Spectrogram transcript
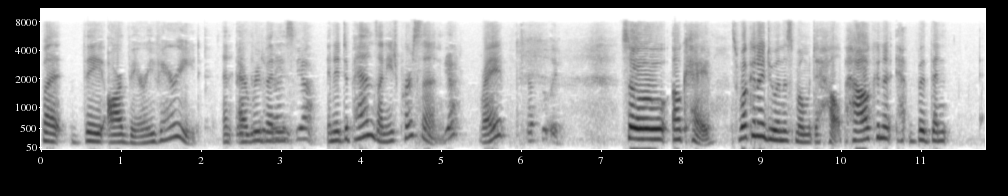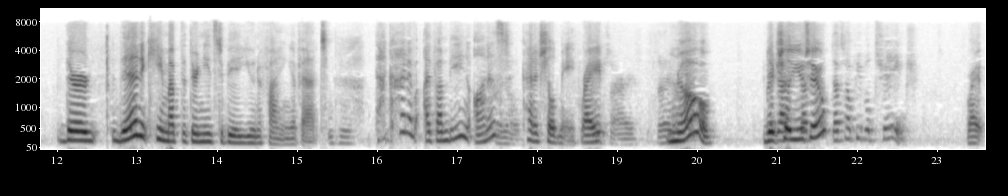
but they are very varied, and it everybody's depends, yeah. and it depends on each person. Yeah. Right. Absolutely. So, okay. So, what can I do in this moment to help? How can it? But then, there. Then it came up that there needs to be a unifying event. That kind of, if I'm being honest, Mm-hmm. kind of chilled me. I'm Right? sorry. I know. No. But Did it chill you too? That's how people change. Right.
